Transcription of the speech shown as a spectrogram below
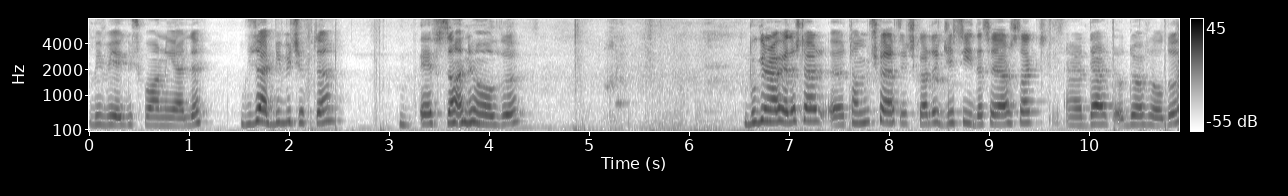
Bibi'ye güç puanı geldi. Güzel Bibi çıktı. Efsane oldu. Bugün arkadaşlar e, tam 3 karakter çıkardık. Jesse'yi de sayarsak e, 4, 4 oldu.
